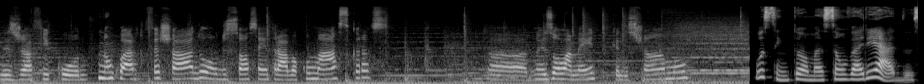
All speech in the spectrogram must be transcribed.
Ele já ficou num quarto fechado, onde só se entrava com máscaras, uh, no isolamento, que eles chamam. Os sintomas são variados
